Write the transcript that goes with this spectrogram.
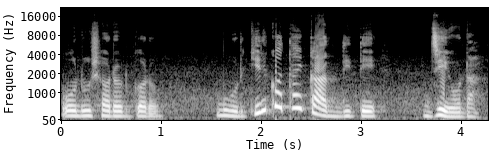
অনুসরণ করো। মুরগির কথায় কান দিতে যেও না।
